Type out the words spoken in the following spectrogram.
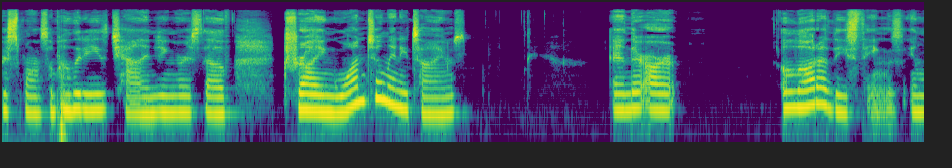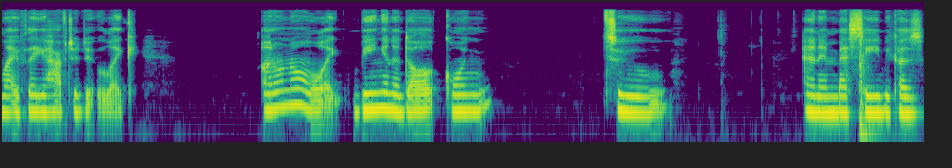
responsibilities, challenging yourself, trying one too many times. And there are a lot of these things in life that you have to do. Like, I don't know, like being an adult, going to an embassy because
